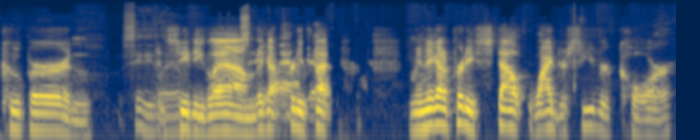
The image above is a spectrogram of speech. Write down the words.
Cooper and CD and Lamb. CeeDee Lamb. CD they got Lamb, pretty yeah. fat. I mean, they got a pretty stout wide receiver core,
